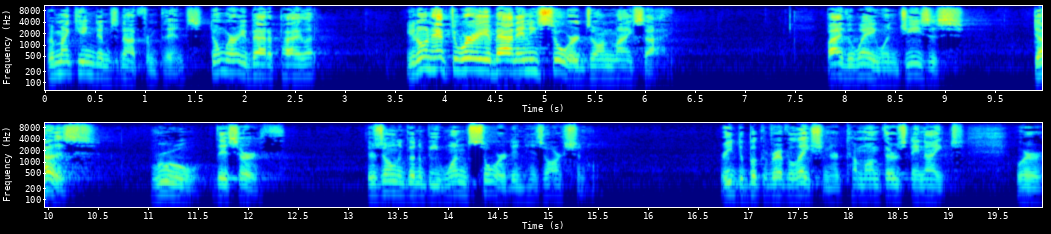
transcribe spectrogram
But my kingdom's not from thence. Don't worry about it, Pilate. You don't have to worry about any swords on my side. By the way, when Jesus does rule this earth, there's only going to be one sword in his arsenal. Read the book of Revelation or come on Thursday nights we're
